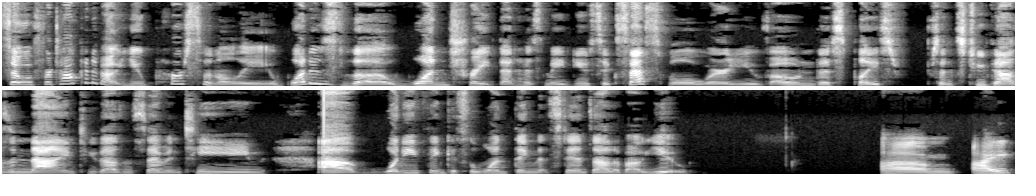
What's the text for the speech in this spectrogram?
so if we're talking about you personally, what is the one trait that has made you successful where you've owned this place since 2009, 2017? Uh, what do you think is the one thing that stands out about you? Um, I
